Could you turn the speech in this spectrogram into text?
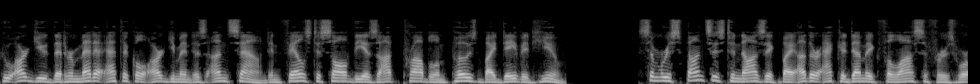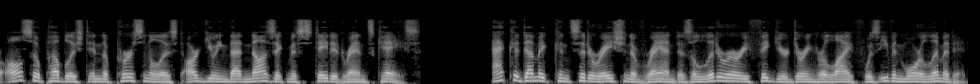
who argued that her meta-ethical argument is unsound and fails to solve the is-ought problem posed by David Hume. Some responses to Nozick by other academic philosophers were also published in The Personalist arguing that Nozick misstated Rand's case. Academic consideration of Rand as a literary figure during her life was even more limited.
